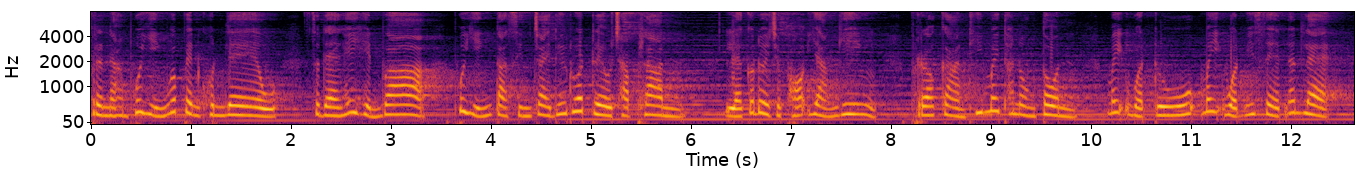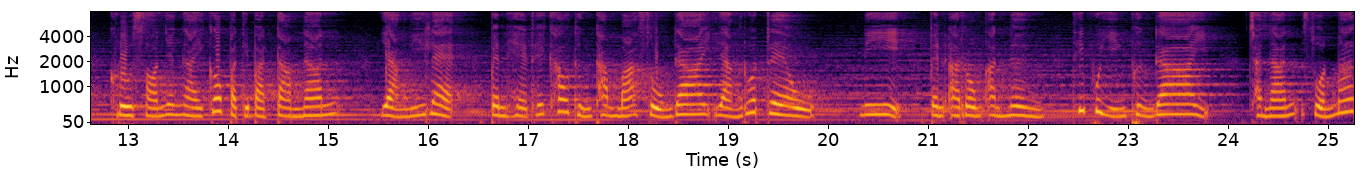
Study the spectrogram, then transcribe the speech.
ประนามผู้หญิงว่าเป็นคนเลว แสดงให้เห็นว่าผู้หญิงตัดสินใจได้รวดเร็วฉับพลัน และก็โดยเฉพาะอย่างยิ่ง เพราะการที่ไม่ทะนงตน ไม่อวดรู้ไม่อวดวิเศษนั่นแหละ ครูสอนยังไงก็ปฏิบัติตามนั้น อย่างนี้แหละเป็นเหตุให้เข้าถึงธรรมะสูงได้อย่างรวดเร็ว นี่เป็นอารมณ์อันหนึ่งที่ผู้หญิงพึงได้ ฉะนั้นส่วนมาก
